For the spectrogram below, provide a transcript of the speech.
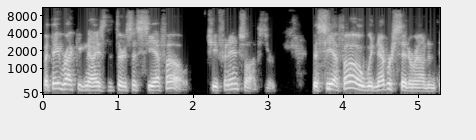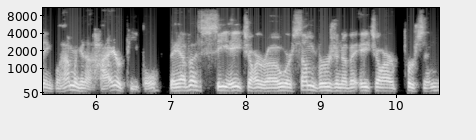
but they recognize that there's a CFO, chief financial officer the CFO would never sit around and think, well, how am I going to hire people? They have a CHRO or some version of an HR person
